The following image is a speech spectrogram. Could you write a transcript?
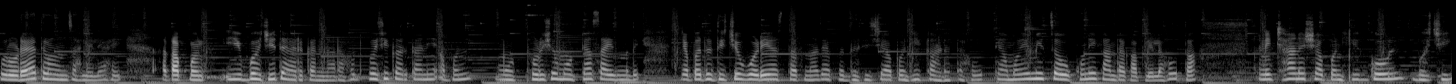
कुरड्या तळून झालेल्या आहे आता आपण ही भजी तयार करणार आहोत. भजी करताना आपण मो थोडीशी मोठ्या साईजमध्ये ज्या पद्धतीचे वडे असतात ना त्या पद्धतीचे आपण ही काढत आहोत. त्यामुळे मी चौकोनी कांदा कापलेला होता. आणि छान अशी आपण ही गोल भजी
